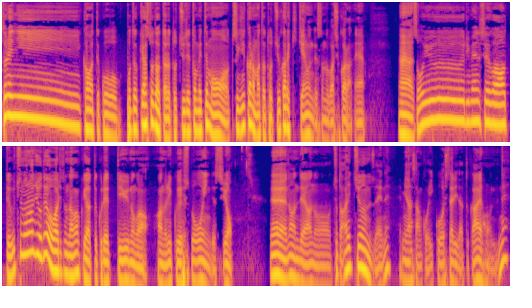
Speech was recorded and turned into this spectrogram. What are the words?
それに変わってこう、ポッドキャストだったら途中で止めても、次からまた途中から聞けるんで、その場所からね。えー、そういう利便性があって、うちのラジオでは割と長くやってくれっていうのが、あの、リクエスト多いんですよ。えー、なんで、あの、ちょっと iTunes でね、皆さんこう移行したりだとか iPhone でね、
